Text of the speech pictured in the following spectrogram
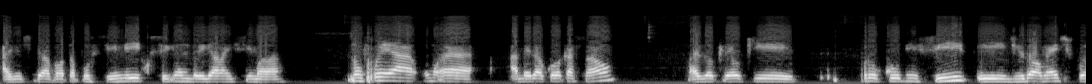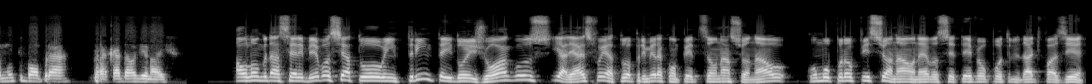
A gente deu a volta por cima e conseguimos brigar lá em cima lá. Não foi a, uma, a melhor colocação, mas eu creio que para o clube em si e individualmente foi muito bom para cada um de nós. Ao longo da Série B, você atuou em 32 jogos e, aliás, foi a tua primeira competição nacional como profissional, né? Você teve a oportunidade de fazer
